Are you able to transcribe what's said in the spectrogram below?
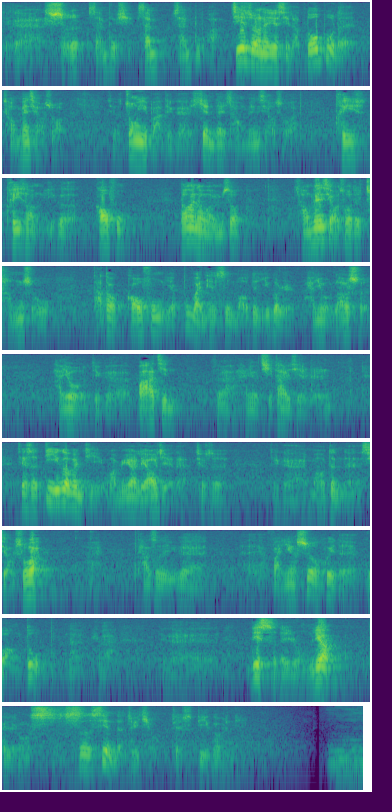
这个十三部曲，三三部啊。接着呢，又写了多部的。长篇小说，就终于把这个现代长篇小说啊推推上一个高峰。当然呢，我们说长篇小说的成熟达到高峰，也不完全是茅盾一个人，还有老舍，还有这个巴金，是吧？还有其他一些人。这是第一个问题，我们要了解的就是这个矛盾的小说啊，啊，它是一个呃反映社会的广度啊，是吧？这个。历史的容量的这种史诗性的追求，这是第一个问题。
